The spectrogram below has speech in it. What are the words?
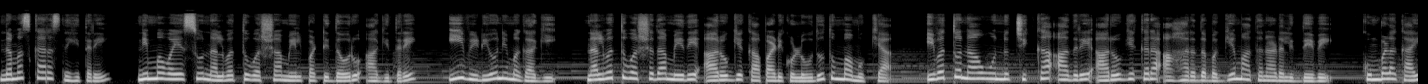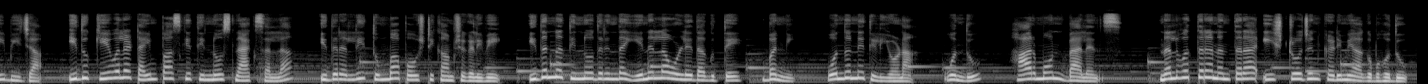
ನಮಸ್ಕಾರ ಸ್ನೇಹಿತರೆ, ನಿಮ್ಮ ವಯಸ್ಸು ನಲವತ್ತು ವರ್ಷ ಮೇಲ್ಪಟ್ಟಿದ್ದವರು ಆಗಿದ್ದರೆ, ಈ ವಿಡಿಯೋ ನಿಮಗಾಗಿ ನಲವತ್ತು ವರ್ಷದ ಮೇದೆ ಆರೋಗ್ಯ ಕಾಪಾಡಿಕೊಳ್ಳುವುದು ತುಂಬಾ ಮುಖ್ಯ. ಇವತ್ತು ನಾವು ಒಂದು ಚಿಕ್ಕ ಆದರೆ ಆರೋಗ್ಯಕರ ಆಹಾರದ ಬಗ್ಗೆ ಮಾತನಾಡಲಿದ್ದೇವೆ. ಕುಂಬಳಕಾಯಿ ಬೀಜ. ಇದು ಕೇವಲ ಟೈಮ್ ಪಾಸ್ಗೆ ತಿನ್ನೋ ಸ್ನ್ಯಾಕ್ಸ್ ಅಲ್ಲ, ಇದರಲ್ಲಿ ತುಂಬಾ ಪೌಷ್ಟಿಕಾಂಶಗಳಿವೆ. ಇದನ್ನ ತಿನ್ನೋದರಿಂದ ಏನೆಲ್ಲ ಒಳ್ಳೆಯದಾಗುತ್ತೆ ಬನ್ನಿ ಒಂದನ್ನೇ ತಿಳಿಯೋಣ. ಒಂದು, ಹಾರ್ಮೋನ್ ಬ್ಯಾಲೆನ್ಸ್. ನಲವತ್ತರ ನಂತರ ಈಸ್ಟ್ರೋಜನ್ ಕಡಿಮೆ ಆಗಬಹುದು.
